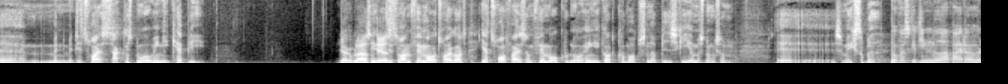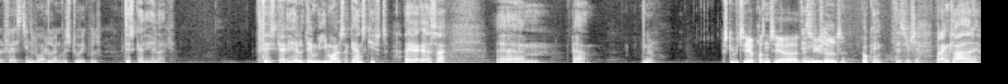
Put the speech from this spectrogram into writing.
Øh, men, men det tror jeg sagtens nu uafhængig kan blive. Jakob Larsen, det, det, er... det tror jeg om fem år, tror jeg godt. Jeg tror faktisk, om fem år kunne nu uafhængig godt komme op sådan og bide skier med sådan nogen som, øh, som ekstrablad. Hvorfor skal dine medarbejdere holde fast i din lorteløn, hvis du ikke vil? Det skal de heller ikke. Det skal de heller. Det I må altså gerne skifte. Og jeg, altså, øh, ja. ja. Skal vi til at præsentere det den nye jeg. ledelse? Okay. Det synes jeg. Hvordan klarede jeg det?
